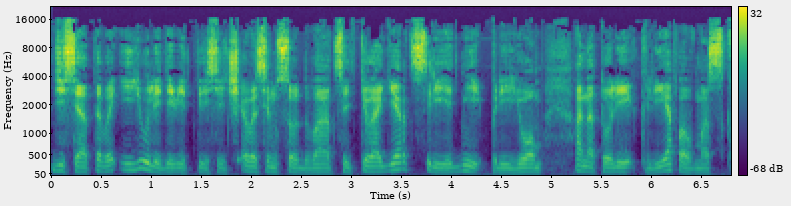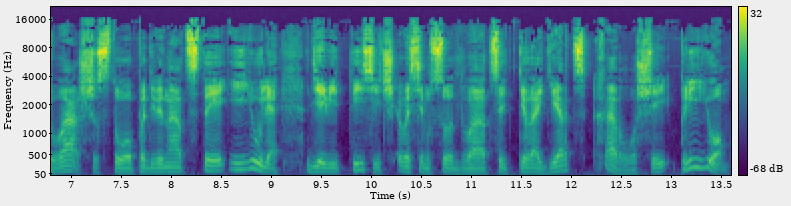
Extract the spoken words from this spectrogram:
10 июля 9820 кГц средний прием. Анатолий Клепов, Москва, 6 по 12 июля 9820 кГц хороший прием.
